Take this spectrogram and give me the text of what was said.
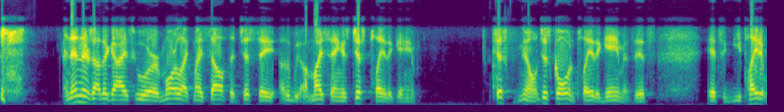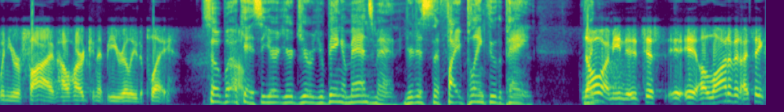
and then there's other guys who are more like myself that just say my saying is just play the game. Just you know, just go and play the game. It's it's it's you played it when you were 5. How hard can it be really to play? so, but okay, so you're you're you're you're being a man's man. You're just uh, fight playing through the pain. No, I mean it's just it, it, a lot of it. I think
